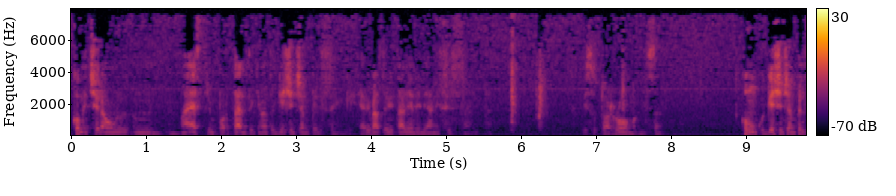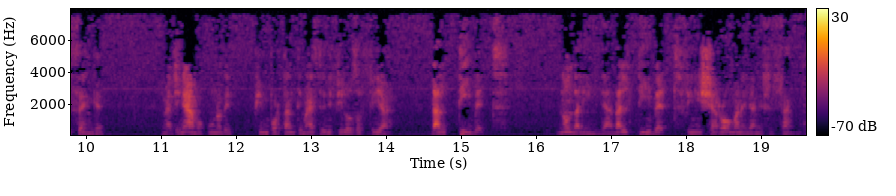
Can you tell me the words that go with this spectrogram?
come c'era un, un maestro importante chiamato Geshe Champelsenghe, è arrivato in Italia negli anni 60, vissuto a Roma, mi sa. Comunque Geshe Champelsenghe, immaginiamo uno dei più importanti maestri di filosofia dal Tibet, non dall'India, dal Tibet, finisce a Roma negli anni 60.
